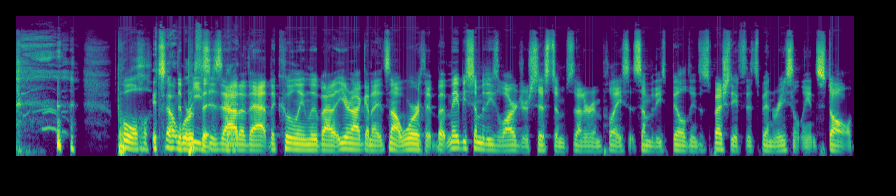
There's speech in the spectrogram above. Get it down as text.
pull it's not the worth pieces it, out of that, the cooling loop out of it. You're not gonna it's not worth it. But maybe some of these larger systems that are in place at some of these buildings, especially if it's been recently installed.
